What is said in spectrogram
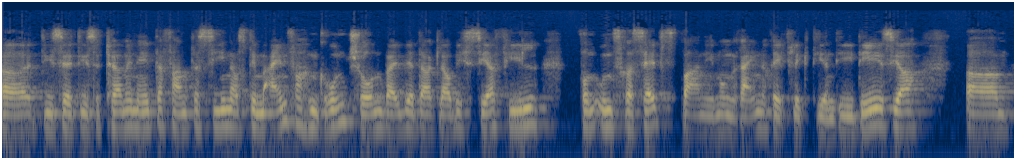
äh, diese, diese Terminator-Fantasien aus dem einfachen Grund schon, weil wir da, glaube ich, sehr viel von unserer Selbstwahrnehmung reinreflektieren. Die Idee ist ja, ähm,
